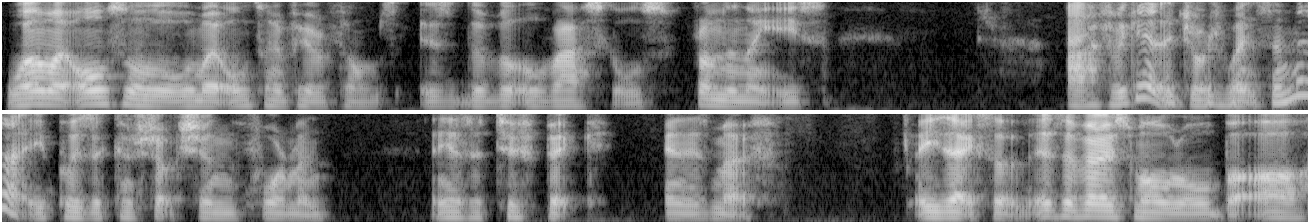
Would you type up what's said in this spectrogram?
One of my also one of my all-time favorite films is The Little Rascals from the nineties. I forget that George Wendt's in that. He plays a construction foreman, and he has a toothpick in his mouth. He's excellent. It's a very small role, but oh,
